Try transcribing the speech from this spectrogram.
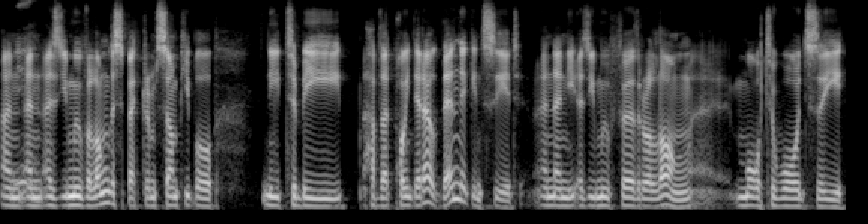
And yeah. and as you move along the spectrum, some people need to be have that pointed out. Then they can see it, and then as you move further along, uh, more towards the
